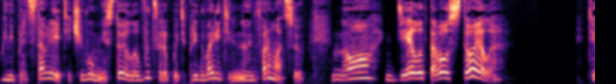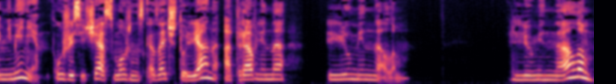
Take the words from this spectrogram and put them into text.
Вы не представляете, чего мне стоило выцарапать предварительную информацию. Но дело того стоило. Тем не менее, уже сейчас можно сказать, что Ляна отравлена люминалом. «Люминалом?»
